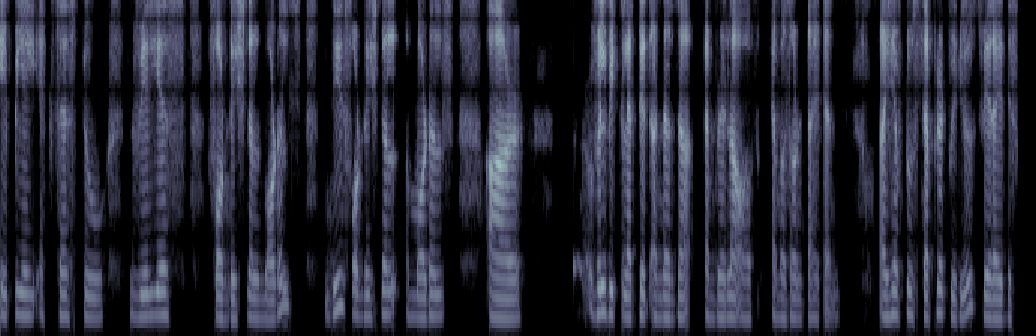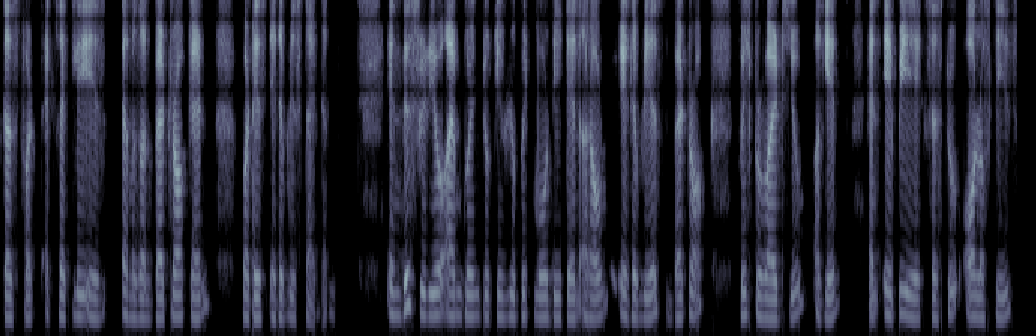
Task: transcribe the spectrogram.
API access to various foundational models. These foundational models are will be collected under the umbrella of Amazon Titan. I have two separate videos where I discuss what exactly is Amazon Bedrock and what is AWS Titan. In this video, I'm going to give you a bit more detail around AWS Bedrock, which provides you again an API access to all of these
